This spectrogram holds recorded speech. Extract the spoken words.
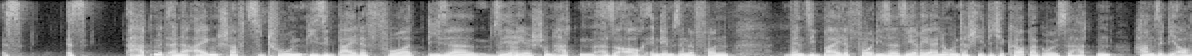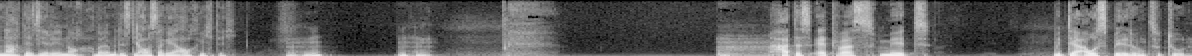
es, es hat mit einer Eigenschaft zu tun, die sie beide vor dieser Serie schon hatten. Also auch in dem Sinne von, wenn sie beide vor dieser Serie eine unterschiedliche Körpergröße hatten, haben sie die auch nach der Serie noch. Aber damit ist die Aussage ja auch richtig. Hat es etwas mit, mit der Ausbildung zu tun,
